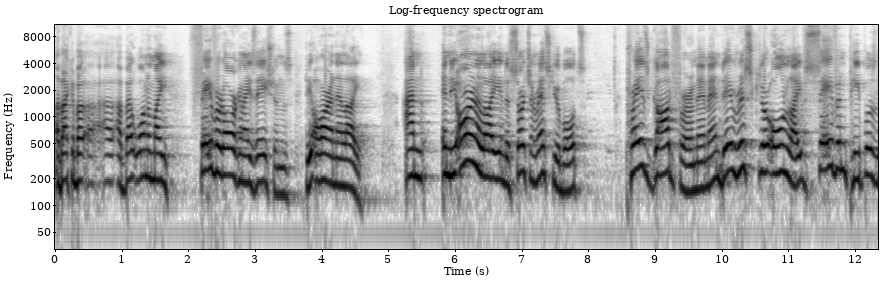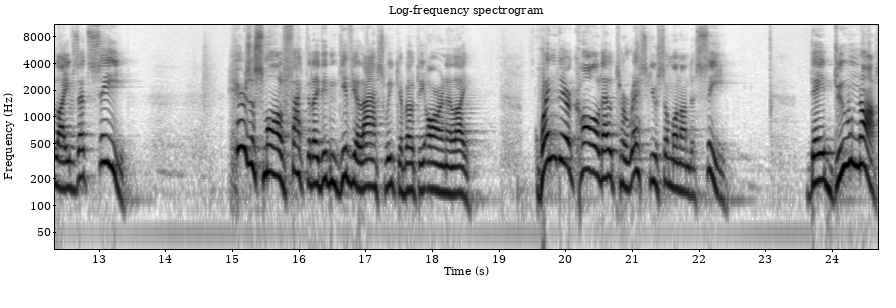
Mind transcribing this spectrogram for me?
about, about, about one of my favorite organizations, the RNLI. And in the RNLI, in the search and rescue boats, praise God for them, amen, they risk their own lives saving people's lives at sea. Here's a small fact that I didn't give you last week about the RNLI. When they're called out to rescue someone on the sea, they do not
